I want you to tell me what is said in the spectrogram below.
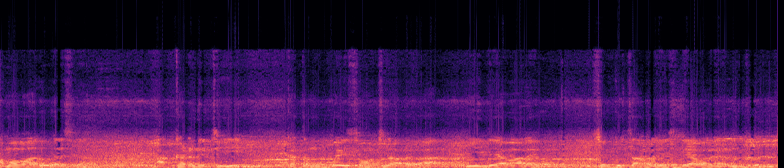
అమ్మవారు వెలిసినారు. అక్కడి నుంచి గత ముప్పై సంవత్సరాలుగా ఈ దేవాలయం శంకుస్థాపన చేసి దేవాలయం నిర్మించబడింది.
